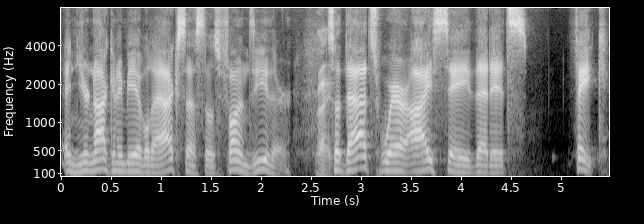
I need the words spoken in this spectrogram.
and you're not going to be able to access those funds either. Right. So that's where I say that it's fake.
